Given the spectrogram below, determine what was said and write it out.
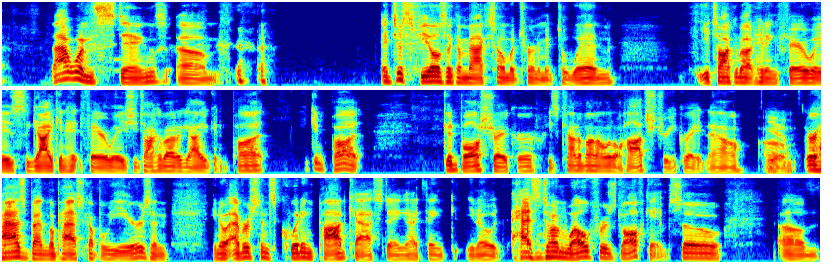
that one stings. Um, it just feels like a Max Homa tournament to win. You talk about hitting fairways. The guy can hit fairways. You talk about a guy who can putt. He can putt. Good ball striker. He's kind of on a little hot streak right now, um, Yeah. or has been the past couple of years. And you know, ever since quitting podcasting, I think you know it has done well for his golf game. So, um,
